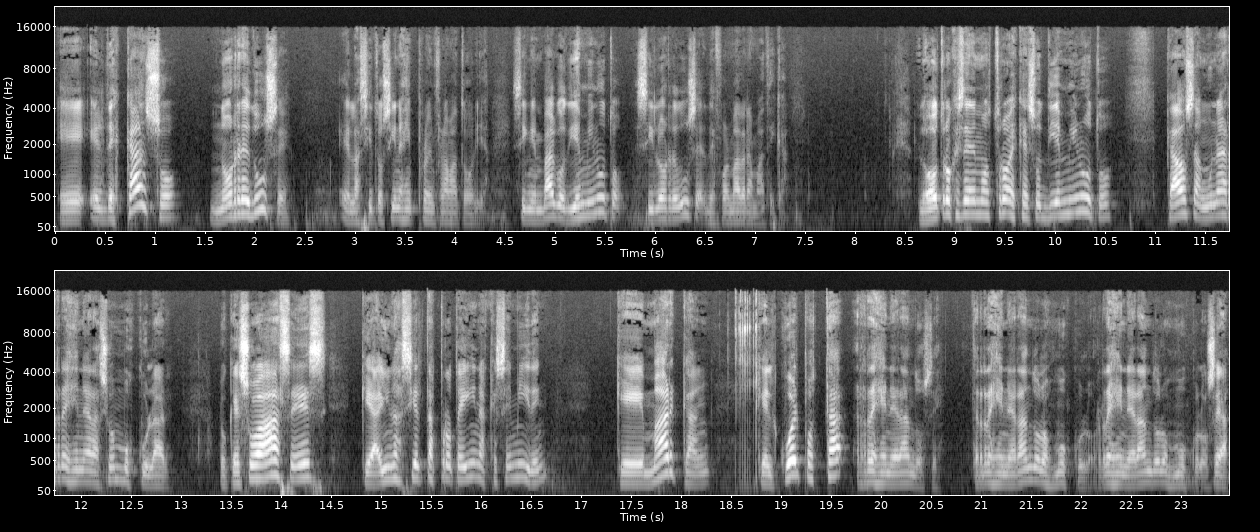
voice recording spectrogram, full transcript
eh, el descanso no reduce eh, las citocinas proinflamatorias. Sin embargo, 10 minutos sí lo reduce de forma dramática. Lo otro que se demostró es que esos 10 minutos causan una regeneración muscular. Lo que eso hace es que hay unas ciertas proteínas que se miden que marcan que el cuerpo está regenerándose, regenerando los músculos, regenerando los músculos. O sea,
